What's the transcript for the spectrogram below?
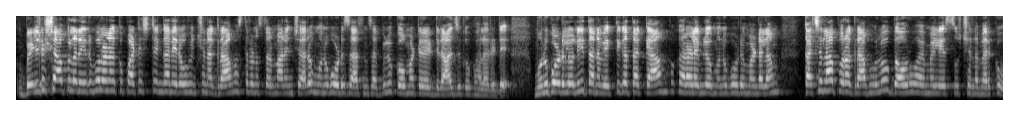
బెల్ట్ షాపుల నిర్మూలనకు పటిష్టంగా నిర్వహించిన గ్రామస్తులను సన్మానించారు మునుగోడు శాసనసభ్యులు కోమటిరెడ్డి రాజగోపాలరెడ్డి. మునుగోడులోని తన వ్యక్తిగత క్యాంపు కార్యాలయంలో మునుగోడు మండలం కచలాపుర గ్రామంలో గౌరవ ఎమ్మెల్యే సూచనల మేరకు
